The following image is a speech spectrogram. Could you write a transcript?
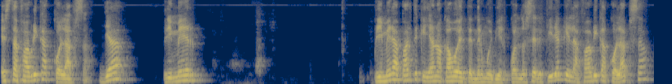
esta fábrica colapsa. Ya, primer, primera parte que ya no acabo de entender muy bien. Cuando se refiere a que la fábrica colapsa,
